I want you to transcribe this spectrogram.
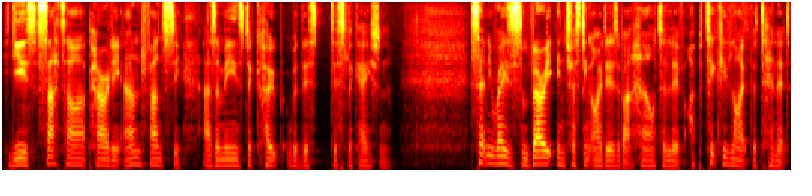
He used satire, parody, and fantasy as a means to cope with this dislocation. certainly raises some very interesting ideas about how to live. I particularly like the tenet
